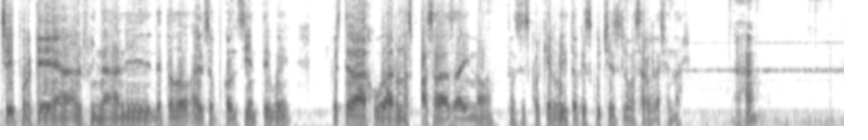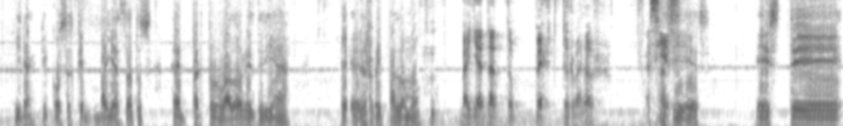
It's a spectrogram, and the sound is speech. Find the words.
Sí, porque al final de todo, el subconsciente, güey, pues te va a jugar unas pasadas ahí, ¿no? Entonces cualquier ruido que escuches lo vas a relacionar. Ajá. Mira, qué cosas, que vayas datos eh, perturbadores, diría el, el rey Palomo. Vaya dato perturbador. Así, Así es. Este.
